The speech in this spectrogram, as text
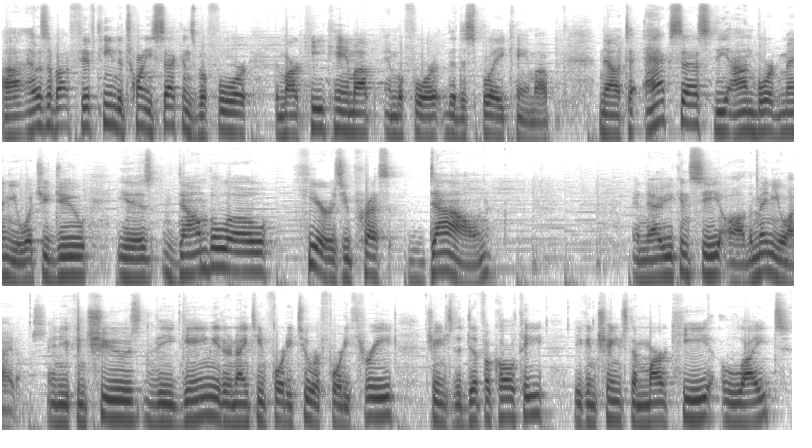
uh, it was about 15 to 20 seconds before the marquee came up and before the display came up. Now to access the onboard menu, what you do is down below here as you press down, and now you can see all the menu items. And you can choose the game, either 1942 or 43, change the difficulty, you can change the marquee light,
